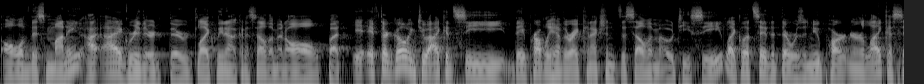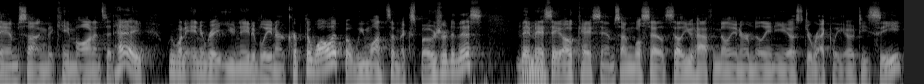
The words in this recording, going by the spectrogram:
all of this money, I, I agree they're they're likely not going to sell them at all. But if they're going to, I could see they probably have the right connections to sell them OTC. Like let's say that there was a new partner like a Samsung that came on and said, "Hey, we want to integrate you natively in our crypto wallet, but we want some exposure to this." They mm-hmm. may say, "Okay, Samsung, we'll sell, sell you half a million or a million EOS directly OTC,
